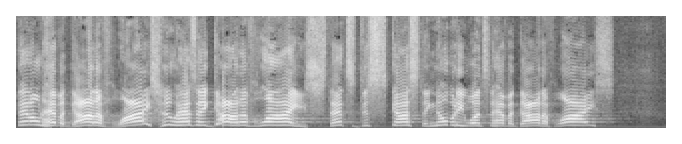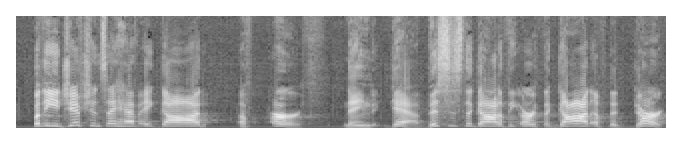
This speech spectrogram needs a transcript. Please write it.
They don't have a God of lice. Who has a God of lice? That's disgusting. Nobody wants to have a God of lice. But the Egyptians, they have a God of earth named Geb. This is the God of the earth, the God of the dirt.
